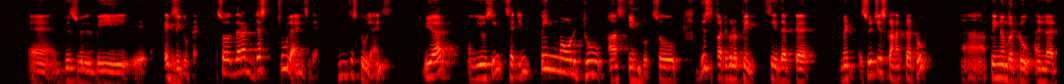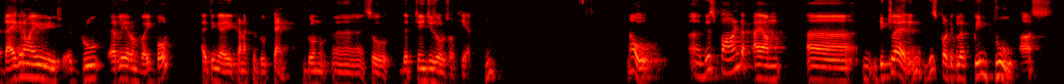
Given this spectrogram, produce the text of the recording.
uh, this will be executed. so there are just two lines here, just two lines. We are using setting pin mode 2 as input. So this particular pin, see that uh, switch is connected to uh, pin number 2 and the diagram I drew earlier on whiteboard, I think I connected to 10. Don't, uh, so the change is also here. Hmm? Now, uh, this point I am uh, declaring this particular pin 2 as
